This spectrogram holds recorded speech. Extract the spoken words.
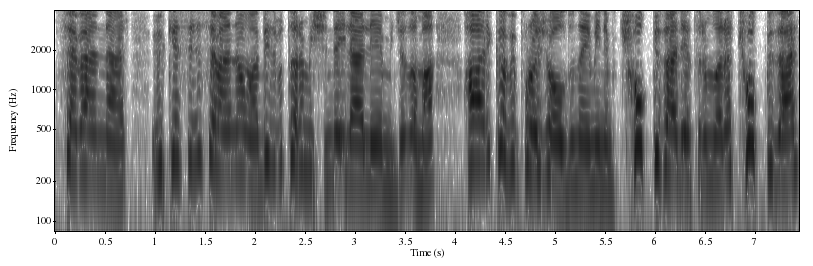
sevenler, ülkesini sevenler ama biz bu tarım işinde ilerleyemeyeceğiz ama harika bir proje olduğuna eminim. Çok güzel yatırımlara, çok güzel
